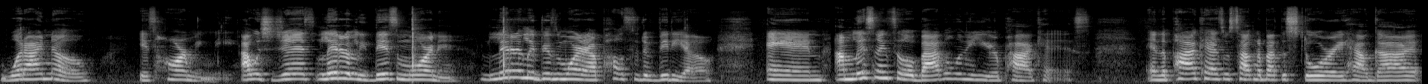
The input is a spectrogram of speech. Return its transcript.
what I know is harming me. I was just literally this morning, literally this morning, I posted a video and I'm listening to a Bible in a Year podcast. And the podcast was talking about the story how God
